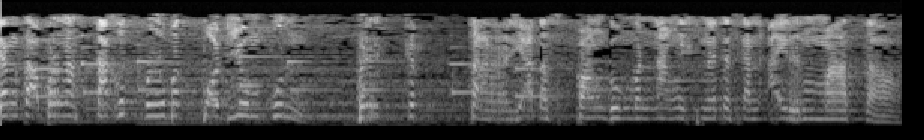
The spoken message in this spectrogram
Yang tak pernah takut melompat podium pun Bergetar di atas panggung menangis meneteskan air mata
